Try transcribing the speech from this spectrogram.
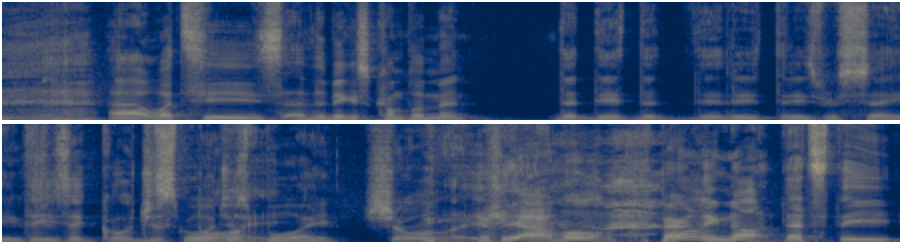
Uh, what's his uh, the biggest compliment that that, that, that he's received? He's a gorgeous gorgeous boy. boy. Surely. yeah, well, apparently not. That's the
